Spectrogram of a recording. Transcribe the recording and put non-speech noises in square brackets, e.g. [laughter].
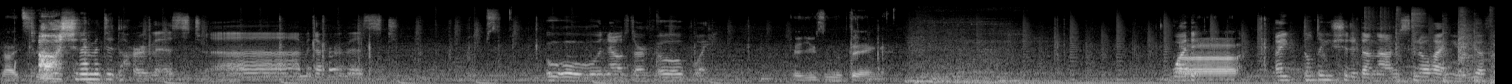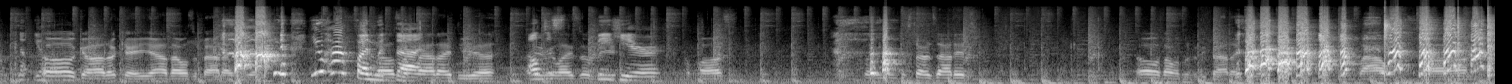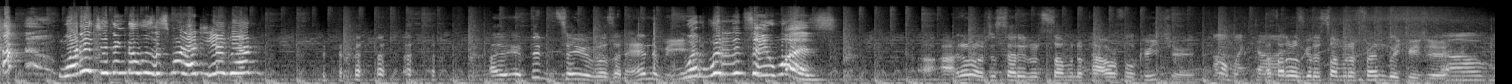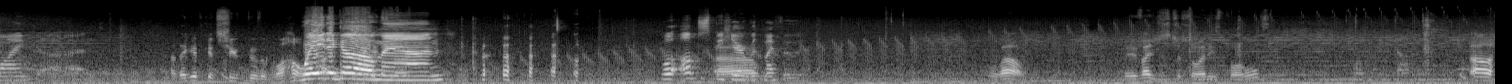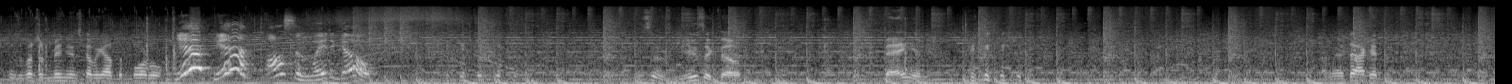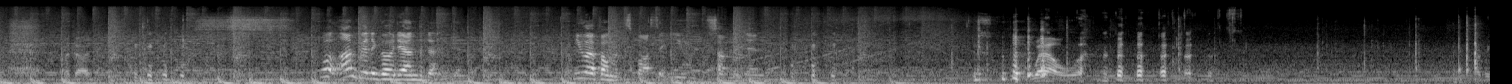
Oh shit, I meant to harvest. Uh, I meant to harvest. Oops. Oh, now it's dark. Oh boy. Okay, using the thing. Why did... Uh, I don't think you should have done that. I'm just gonna hide in here. You have fun. No, you have oh god, okay, yeah, that was a bad [laughs] idea. you have fun that with was that. a bad idea. I'll didn't realize it just be here. A boss. Throwing the stars at it. Oh, that was a really bad idea. [laughs] did you think that was a smart idea again? [laughs] I, it didn't say it was an enemy. What What did it say it was? I, I don't know, it just said it would summon a powerful creature. Oh my god. I thought it was gonna summon a friendly creature. Oh my god. I think it could shoot through the wall. Way to go, man. [laughs] well, I'll just be here with Um, my food. Wow. Maybe if I just destroy these portals? Oh my god. Oh, there's a bunch of minions coming out the portal. Yeah, yeah. Awesome. Way to go. [laughs] This is music though. Banging. [laughs] I'm gonna attack it. I died. [laughs] Well, I'm gonna go down the dungeon. You have fun with the boss that you summoned in. Well.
